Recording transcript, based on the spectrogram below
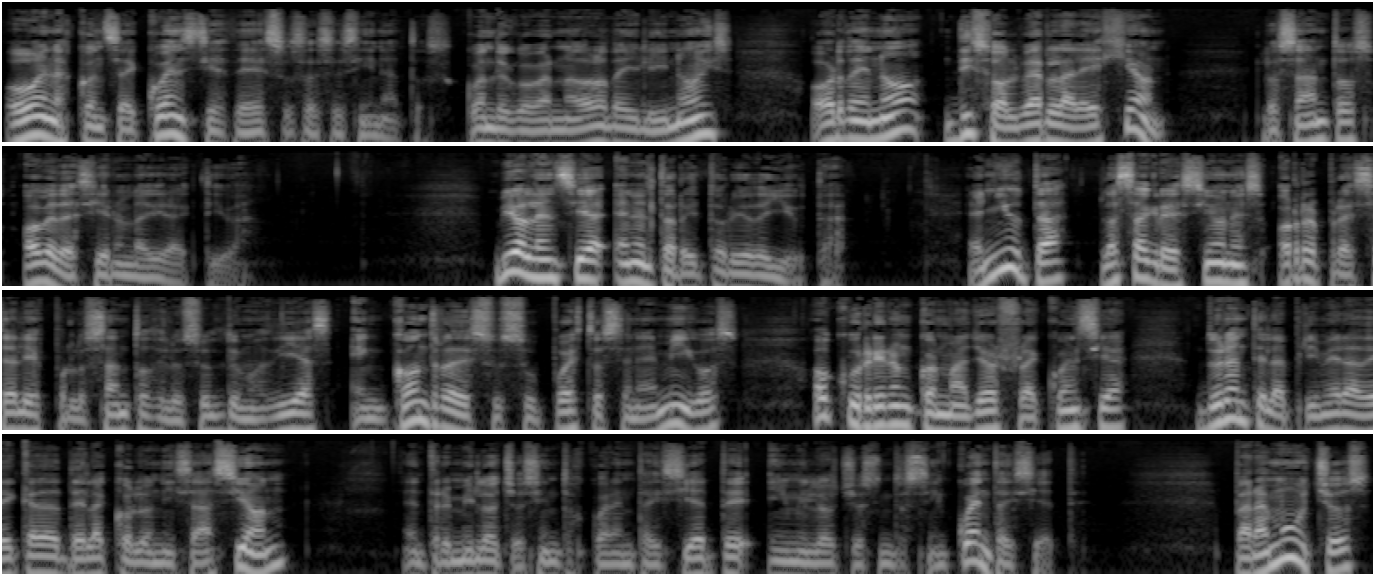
o en las consecuencias de esos asesinatos, cuando el gobernador de Illinois ordenó disolver la legión. Los santos obedecieron la directiva. Violencia en el territorio de Utah. En Utah, las agresiones o represalias por los santos de los últimos días en contra de sus supuestos enemigos ocurrieron con mayor frecuencia durante la primera década de la colonización, entre 1847 y 1857. Para muchos,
